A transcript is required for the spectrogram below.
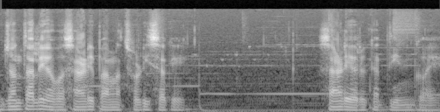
जनताले अब साँडे पाल्न छोडिसके साँडेहरूका दिन गए।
